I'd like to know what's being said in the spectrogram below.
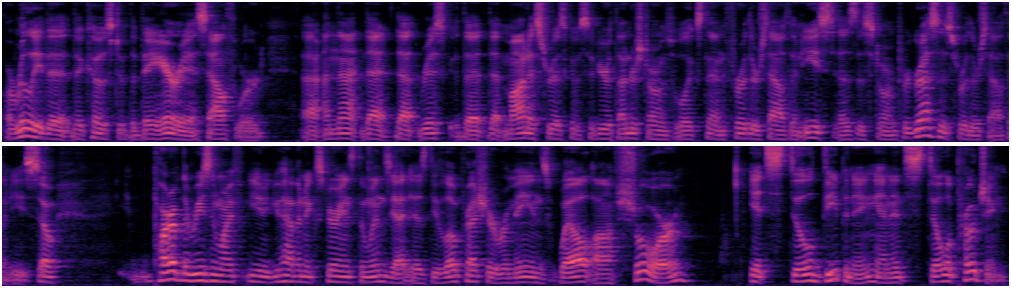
or really the, the coast of the Bay Area southward. Uh, and that, that, that risk, that, that modest risk of severe thunderstorms will extend further south and east as the storm progresses further south and east. So part of the reason why you, you haven't experienced the winds yet is the low pressure remains well offshore. It's still deepening and it's still approaching.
